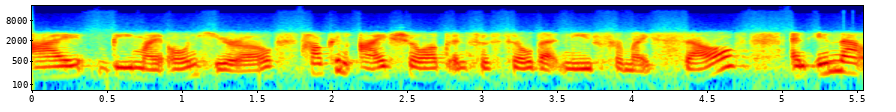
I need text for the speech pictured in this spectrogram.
I be my own hero? How can I show up and fulfill fulfill that need for myself. And in that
